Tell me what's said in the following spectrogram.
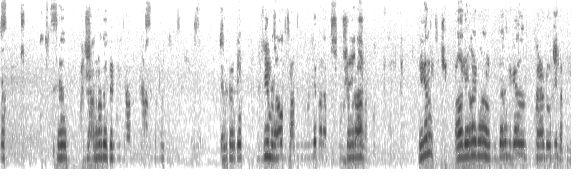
ਗਿਆ। ਜਾਨਵਰ ਦੇ ਫਿਰ ਵੀ ਜਾਨ ਜਾ ਸਕਦਾ ਇਸ ਕਰਕੇ ਜੀ ਮਨਾਓ ਸਾਥ ਜ਼ਰੂਰੀ ਹੈ, ਪਰ ਦੌਰਾਨ ਠੀਕ ਹੈ ਨਾ? ਆ ਦੇਵਾਂ ਕੋਲ ਦੂਜਾ ਵੀ ਕਹਿ ਦੋ ਪੈਰ ਡੋਲੀ ਮੱਕੀ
